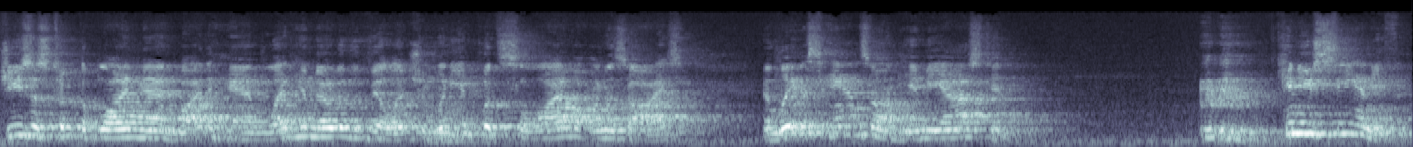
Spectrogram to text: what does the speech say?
Jesus took the blind man by the hand, led him out of the village, and when he had put saliva on his eyes, and laid his hands on him, he asked him, Can you see anything?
